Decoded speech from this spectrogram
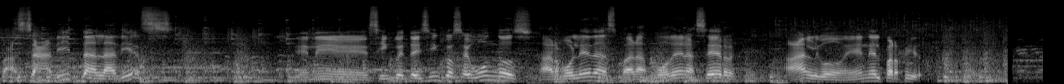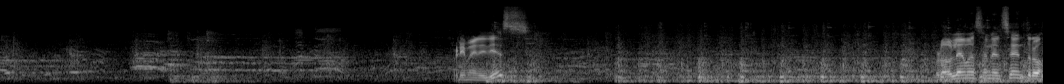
Pasadita la 10. Tiene 55 segundos Arboledas para poder hacer algo en el partido. Primero y 10. Problemas en el centro.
